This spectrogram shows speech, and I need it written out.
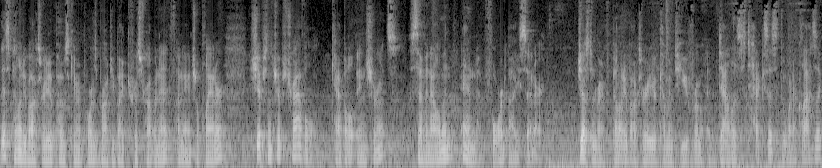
This Penalty Box Radio postgame report is brought to you by Chris Robinette, financial planner, Ships and Trips Travel, Capital Insurance, Seven Element, and Ford Ice Center. Justin Brown for Penalty Box Radio coming to you from Dallas, Texas, the Winter Classic.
